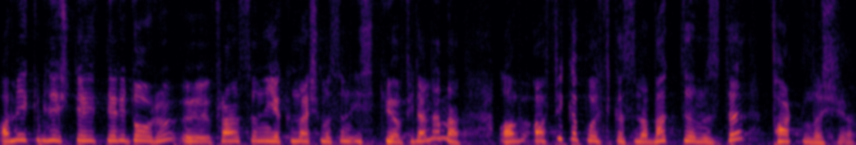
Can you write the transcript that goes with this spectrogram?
Amerika Birleşik Devletleri doğru e, Fransa'nın yakınlaşmasını istiyor filan ama Af- Afrika politikasına baktığımızda farklılaşıyor.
